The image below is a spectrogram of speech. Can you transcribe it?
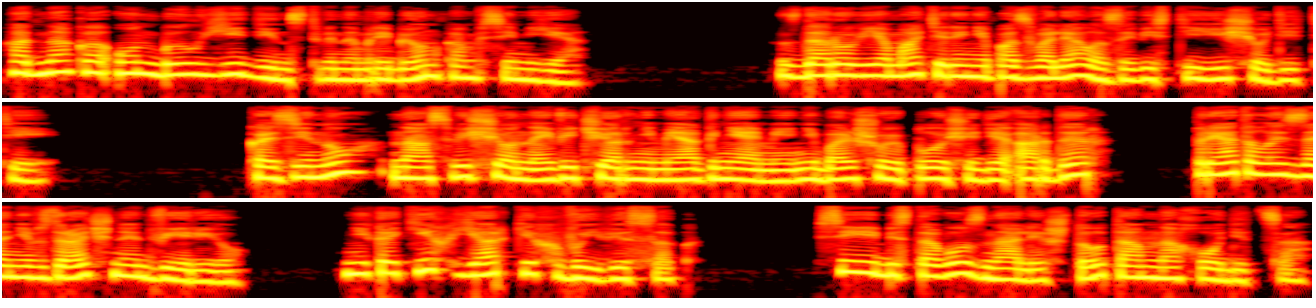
Однако он был единственным ребенком в семье. Здоровье матери не позволяло завести еще детей. Казино на освещенной вечерними огнями небольшой площади Ардер пряталось за невзрачной дверью. Никаких ярких вывесок. Все и без того знали, что там находится.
